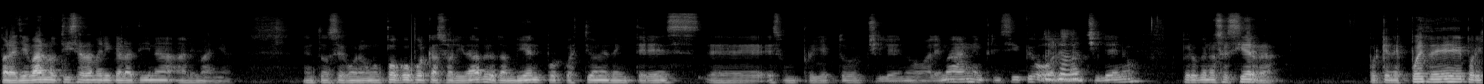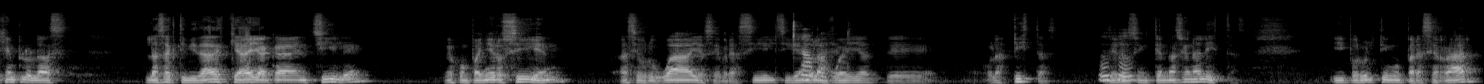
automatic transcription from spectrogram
para llevar noticias de América Latina a Alemania. Entonces, bueno, un poco por casualidad, pero también por cuestiones de interés, eh, es un proyecto chileno-alemán en principio, o Ujú. alemán-chileno, pero que no se cierra. Porque después de, por ejemplo, las, las actividades que hay acá en Chile, los compañeros siguen hacia Uruguay, hacia Brasil, siguiendo Ah, las huellas de, o las pistas de los internacionalistas. Y por último, para cerrar,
